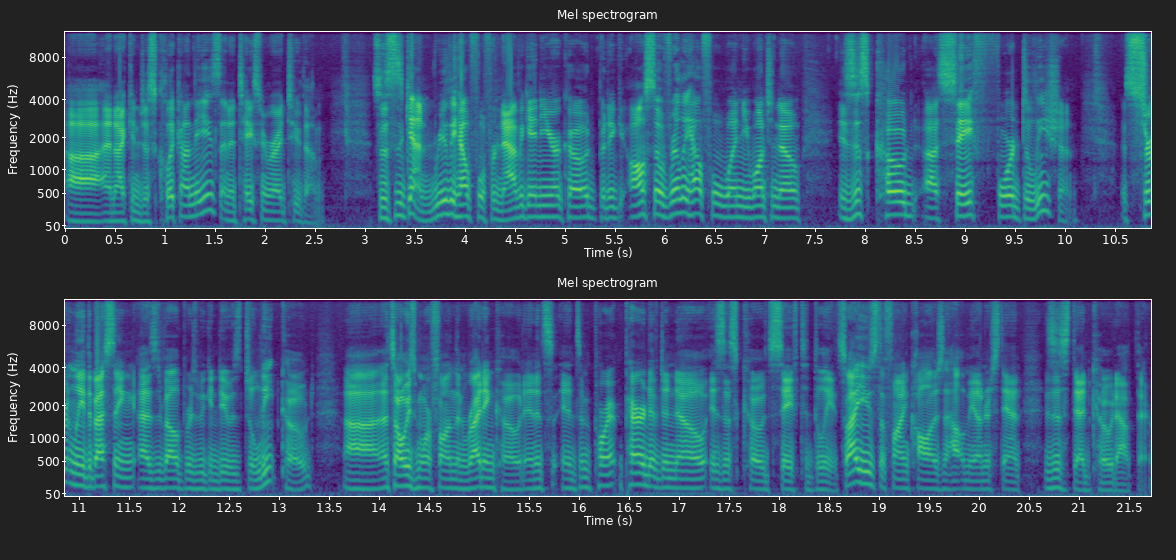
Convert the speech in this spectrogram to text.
Uh, and I can just click on these, and it takes me right to them. So this is, again, really helpful for navigating your code, but also really helpful when you want to know, is this code uh, safe for deletion? certainly the best thing as developers we can do is delete code. Uh, that's always more fun than writing code. And it's, it's imperative to know, is this code safe to delete? So I use the find callers to help me understand, is this dead code out there?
